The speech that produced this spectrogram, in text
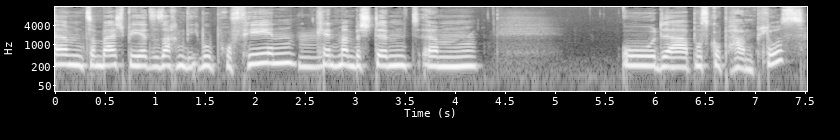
Ähm, zum Beispiel jetzt so Sachen wie Ibuprofen, kennt man bestimmt. Ähm, oder Buscopan Plus.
